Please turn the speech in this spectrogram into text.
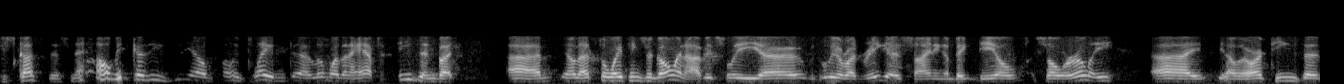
discuss this now because he's you know only played a little more than a half a season, but uh, you know that's the way things are going. Obviously, uh, with Julio Rodriguez signing a big deal so early, uh, you know there are teams that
